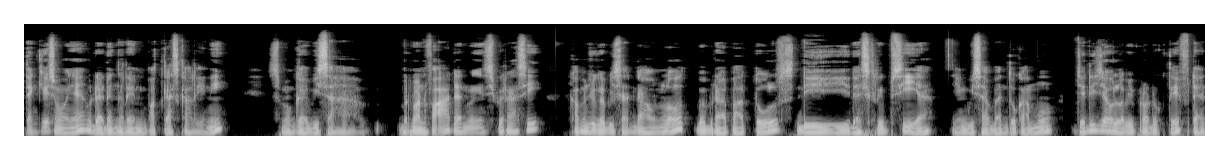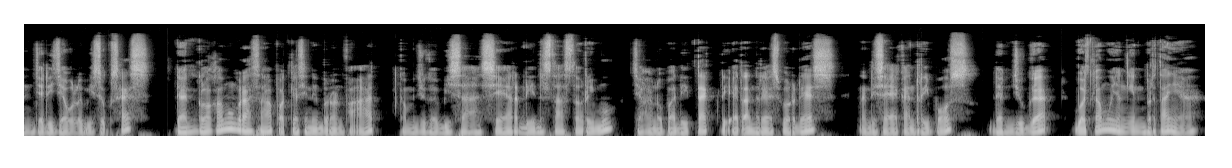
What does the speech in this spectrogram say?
thank you semuanya udah dengerin podcast kali ini. Semoga bisa bermanfaat dan menginspirasi. Kamu juga bisa download beberapa tools di deskripsi ya, yang bisa bantu kamu jadi jauh lebih produktif dan jadi jauh lebih sukses. Dan kalau kamu merasa podcast ini bermanfaat, kamu juga bisa share di instastorymu. Jangan lupa di tag di @andreasbordes Nanti saya akan repost. Dan juga buat kamu yang ingin bertanya,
